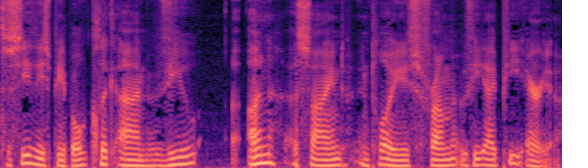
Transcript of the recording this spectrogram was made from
To see these people, click on View Unassigned Employees from VIP area.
